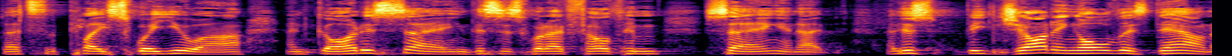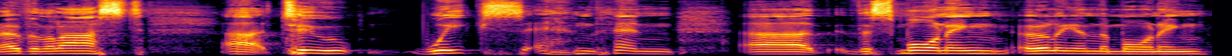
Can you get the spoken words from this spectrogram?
that's the place where you are. And God is saying, this is what I felt Him saying. And I, I just been jotting all this down over the last uh, two weeks. And then uh, this morning, early in the morning,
